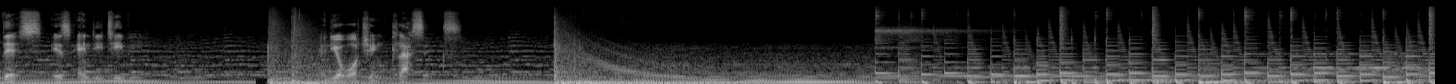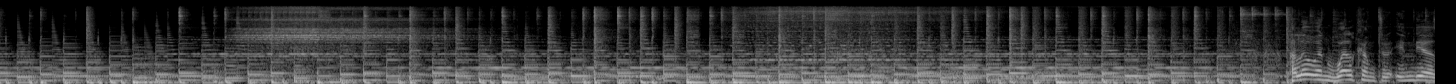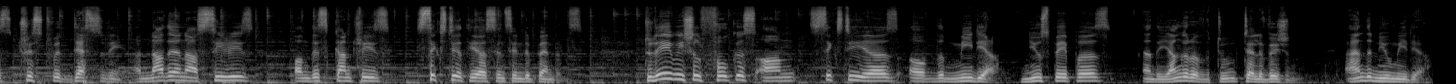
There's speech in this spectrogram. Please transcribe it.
This is NDTV. And you're watching Classics. Hello and welcome to India's Tryst with Destiny, another in our series on this country's 60th year since independence. Today we shall focus on 60 years of the media, newspapers, and the younger of the two, television, and the new media.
